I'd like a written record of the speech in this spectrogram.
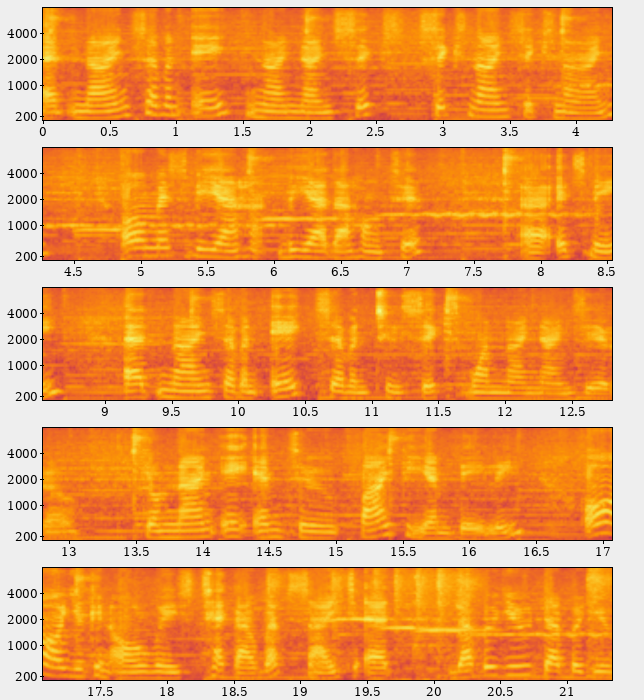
at 978-996-6969 or Ms. Biada Hongtip, uh, it's me, at 978-726-1990 from 9 a.m. to 5 p.m. daily or you can always check our website at www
